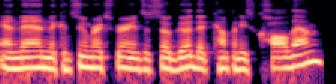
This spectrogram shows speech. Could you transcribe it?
and then the consumer experience is so good that companies call them.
